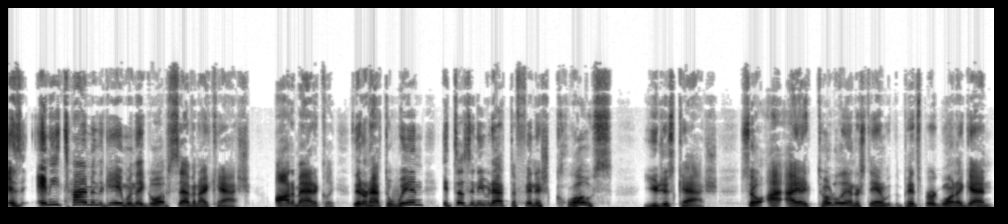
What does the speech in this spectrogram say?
as any time in the game when they go up seven, I cash automatically. They don't have to win. It doesn't even have to finish close. You just cash. So I, I totally understand with the Pittsburgh one again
